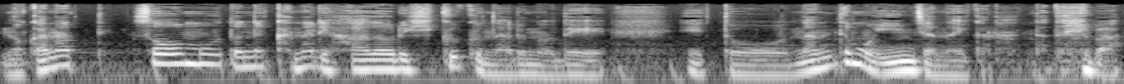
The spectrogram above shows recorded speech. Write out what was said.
のかなって。そう思うとね、かなりハードル低くなるので、えっ、と、何でもいいんじゃないかな。例えば、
